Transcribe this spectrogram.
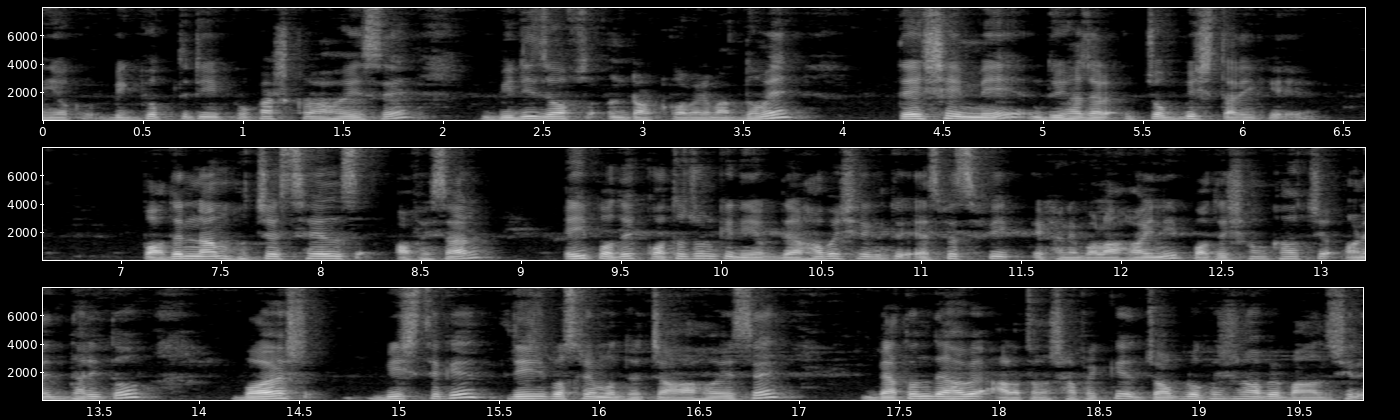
নিয়োগ বিজ্ঞপ্তিটি প্রকাশ করা হয়েছে বিডি জবস ডট কমের মাধ্যমে তেইশে মে দুই হাজার চব্বিশ তারিখে। পদের নাম হচ্ছে সেলস অফিসার। এই পদে কতজনকে নিয়োগ দেওয়া হবে সেটা কিন্তু স্পেসিফিক এখানে বলা হয়নি। পদের সংখ্যা হচ্ছে অনির্ধারিত। বয়স বিশ থেকে ত্রিশ বছরের মধ্যে চাওয়া হয়েছে। বেতন দেওয়া হবে আলোচনা সাপেক্ষে। জব লোকেশন হবে বাংলাদেশের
